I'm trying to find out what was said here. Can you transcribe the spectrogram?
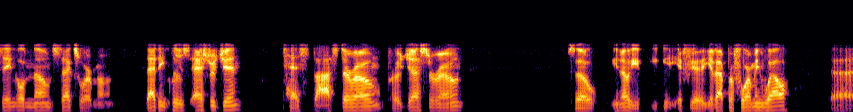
single known sex hormone. That includes estrogen, testosterone, progesterone. So you know, you, you if you're, you're not performing well, uh,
